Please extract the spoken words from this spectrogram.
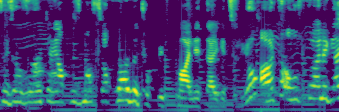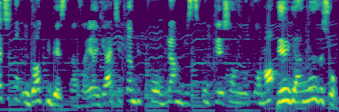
sürece hazırlanırken yaptığınız masraflar da çok büyük maliyetler getiriyor. Artı Avustralya gerçekten uzak bir destinasyon. Yani gerçekten bir problem, bir sıkıntı yaşanmak ama geri gelmeniz de çok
